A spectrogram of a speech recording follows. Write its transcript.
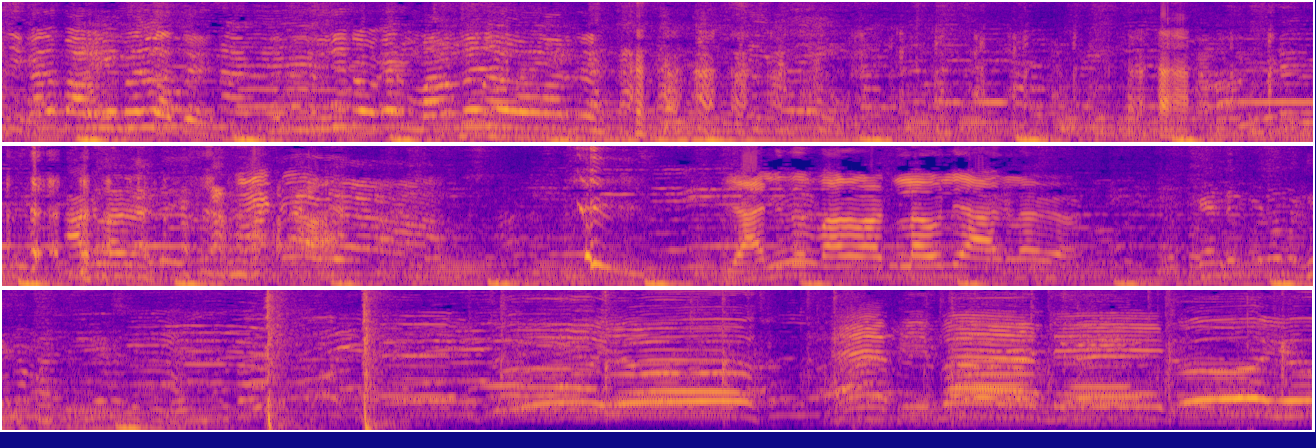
शिकायला याने तर फार वाट लावली आग लागा. Happy birthday to you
